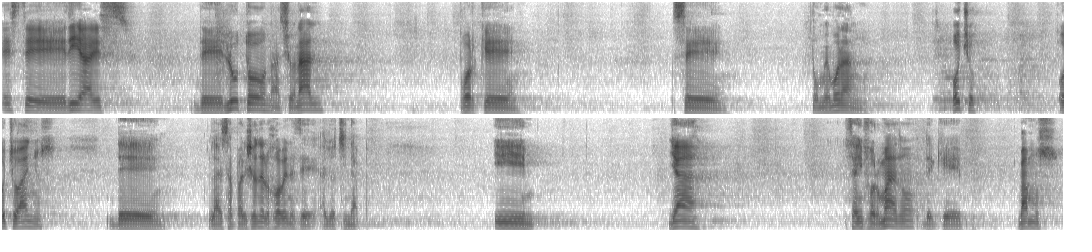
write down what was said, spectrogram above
Este día es de luto nacional porque se conmemoran ocho, ocho años de la desaparición de los jóvenes de Ayotzinapa. Y ya se ha informado de que vamos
